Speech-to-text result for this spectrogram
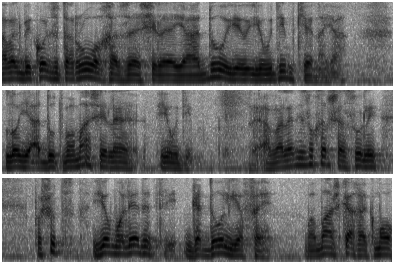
אבל בכל זאת הרוח הזה של היהדות, יהודים כן היה. לא יהדות ממש, אלא יהודים. אבל אני זוכר שעשו לי פשוט יום הולדת גדול יפה. ממש ככה, כמו,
